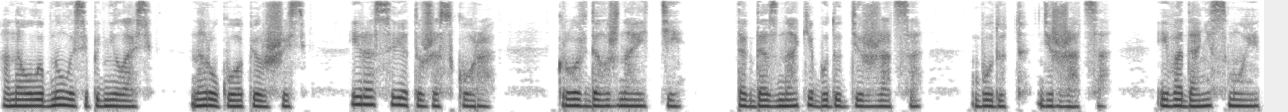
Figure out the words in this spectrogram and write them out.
Она улыбнулась и поднялась, на руку опершись. И рассвет уже скоро. Кровь должна идти. Тогда знаки будут держаться, будут держаться. И вода не смоет,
